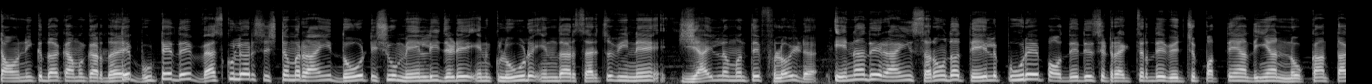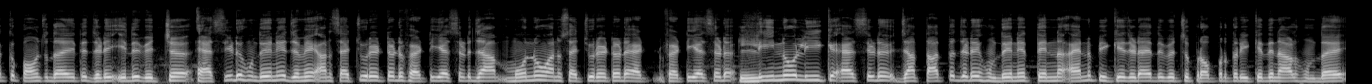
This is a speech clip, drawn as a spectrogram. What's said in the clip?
ਟੌਨਿਕ ਦਾ ਕੰਮ ਕਰਦਾ ਹੈ। ਤੇ ਬੂਟੇ ਦੇ ਵੈਸਕੂਲਰ ਸਿਸਟਮ ਰਾਹੀਂ ਦੋ ਟਿਸ਼ੂ ਮੇਨਲੀ ਜਿਹੜੇ ਇਨਕਲੂਡ ਇਨ ਦਾ ਰਿਸਰਚ ਵੀ ਨੇ ਜਾਈਲਮ ਤੇ ਫਲੋਇਡ ਇਹਨਾਂ ਦੇ ਰਾਹੀਂ ਸਰੋਂ ਦਾ ਤੇਲ ਪੂਰੇ ਪੌਦੇ ਦੇ ਸਟਰਕਚਰ ਦੇ ਵਿੱਚ ਪੱਤਿਆਂ ਦੀਆਂ ਨੋਕਾਂ ਤੱਕ ਪਹੁੰਚਦਾ ਹੈ ਤੇ ਜਿਹੜੇ ਇਹਦੇ ਵਿੱਚ ਐਸਿਡ ਹੁੰਦੇ ਨੇ, ਜਿਵੇਂ ਅਨਸੈਚੂਰੇਟਡ ਫੈਟੀ ਐਸਿਡ ਜਾਂ mono unsaturated fatty acid linoleic acid ਜਾਂ ਤੱਤ ਜਿਹੜੇ ਹੁੰਦੇ ਨੇ 3 ਐਨਪੀਕੇ ਜਿਹੜਾ ਇਹਦੇ ਵਿੱਚ ਪ੍ਰੋਪਰ ਤਰੀਕੇ ਦੇ ਨਾਲ ਹੁੰਦਾ ਹੈ।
